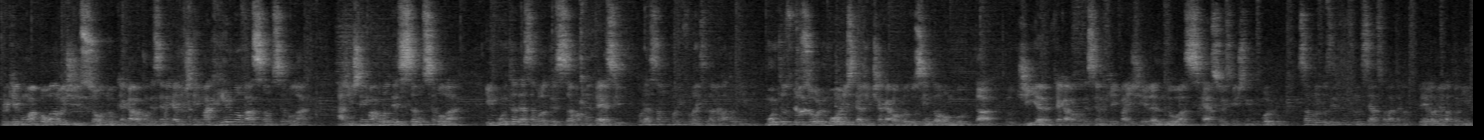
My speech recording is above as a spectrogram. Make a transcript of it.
Porque com uma boa noite de sono, o que acaba acontecendo é que a gente tem uma renovação celular. A gente tem uma proteção celular. E muita dessa proteção acontece por ação, por influência da melatonina. Muitos dos hormônios que a gente acaba produzindo ao longo da, do dia, que acaba acontecendo, que vai gerando as reações que a gente tem no corpo, são produzidos e influenciados pela, pela melatonina.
